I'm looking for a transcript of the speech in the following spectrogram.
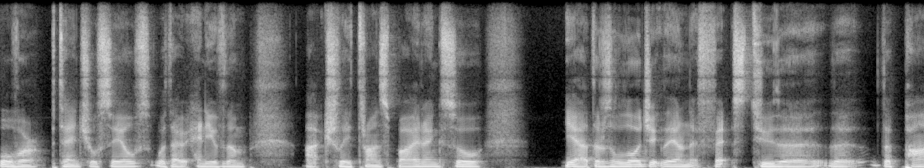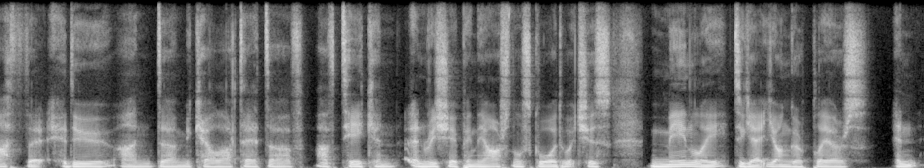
over potential sales without any of them actually transpiring. So, yeah, there's a logic there, and it fits to the the the path that Edu and uh, Mikel Arteta have have taken in reshaping the Arsenal squad, which is mainly to get younger players in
